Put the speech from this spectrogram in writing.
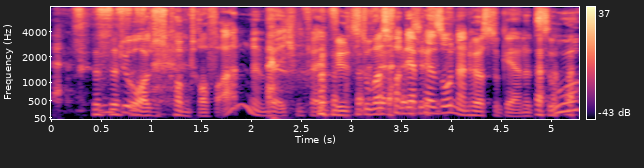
Das ist- Ja, es kommt drauf an, in welchem Feld. Willst du was von der Person, dann hörst du gerne zu.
